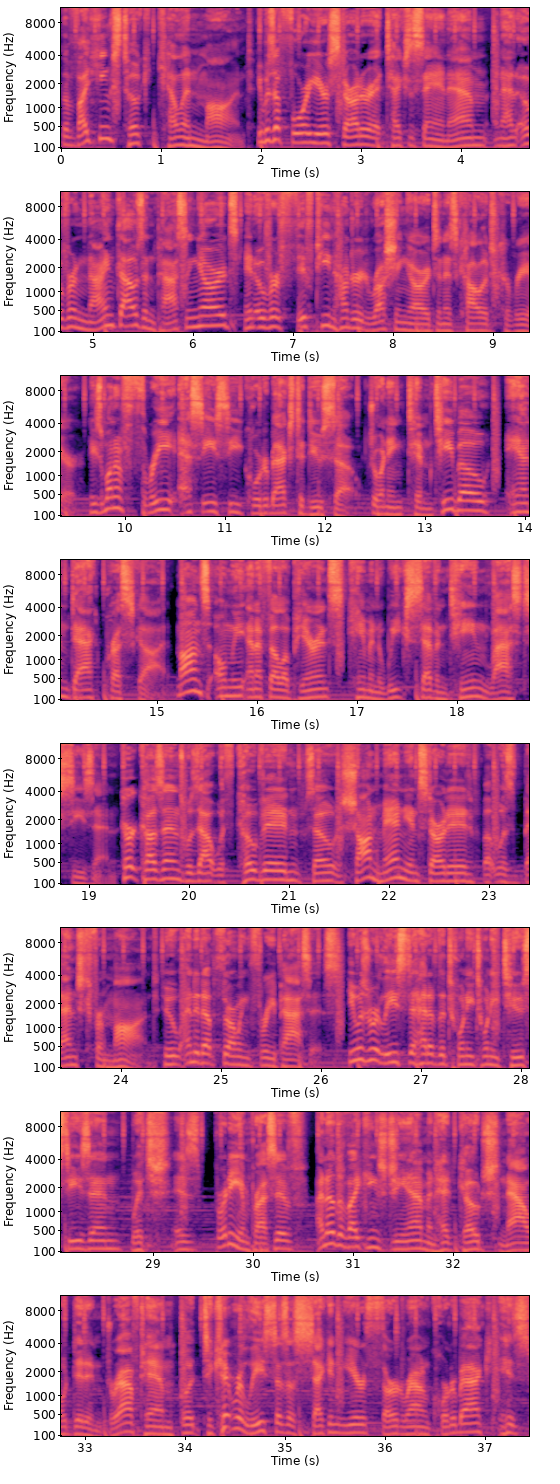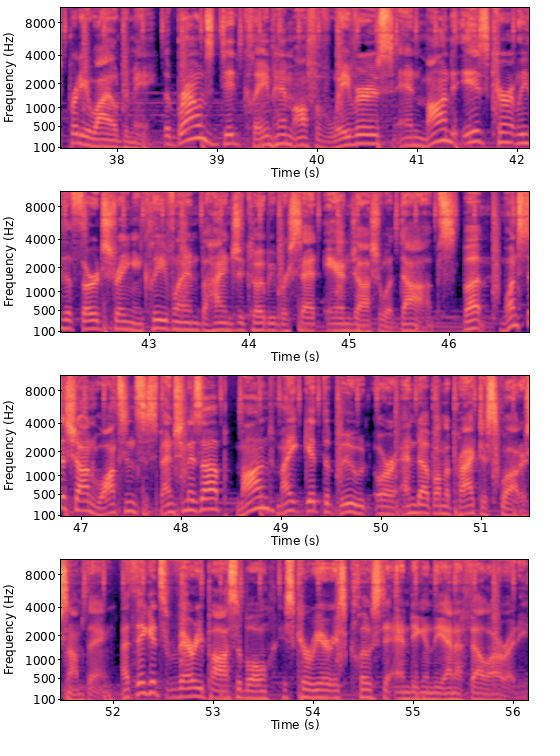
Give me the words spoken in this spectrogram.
the Vikings took Kellen Mond. He was a four-year starter at Texas A&M and had over 9,000 passing yards and over 1,500 rushing yards in his college career. He's one of three SEC quarterbacks to do so, joining Tim Tebow and Dak Prescott. Mond's only NFL appearance came in Week 17 last season. Kirk Cousins was out with COVID, so Sean Mannion started but was benched for Mond, who ended up throwing three passes. He was released ahead of the 2022 season, which is pretty impressive. I know the Vikings GM and head coach now didn't draft him, but to get released as a second year, third round quarterback is pretty wild to me. The Browns did claim him off of waivers, and Mond is currently the third string in Cleveland behind Jacoby Brissett and Joshua Dobbs. But once Deshaun Watson's suspension is up, Mond might get the boot or end up on the practice squad or something. I think it's very possible his career is close to ending in the NFL already.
